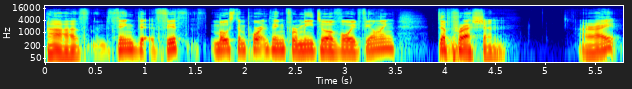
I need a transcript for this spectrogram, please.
uh, thing that fifth most important thing for me to avoid feeling depression. All right.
